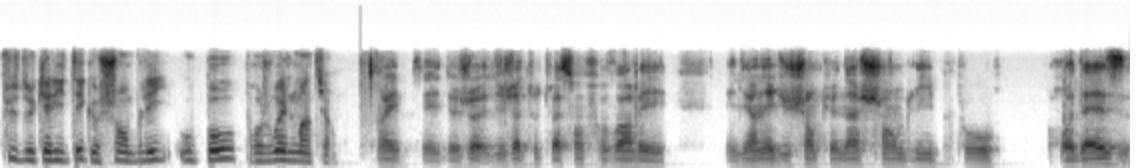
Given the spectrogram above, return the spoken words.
plus de qualité que Chambly ou Pau pour jouer le maintien. Oui, déjà, de toute façon, il faut voir les, derniers du championnat, Chambly, Pau, Rodez.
